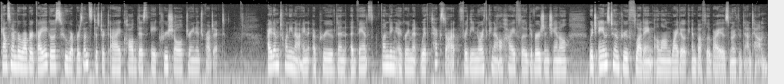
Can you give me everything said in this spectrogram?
Councilmember Robert Gallegos, who represents District I, called this a crucial drainage project. Item 29 approved an advance funding agreement with TxDOT for the North Canal High Flow Diversion Channel, which aims to improve flooding along White Oak and Buffalo Bayous north of downtown.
